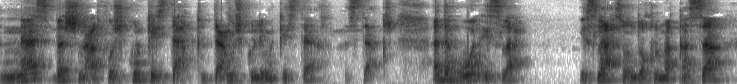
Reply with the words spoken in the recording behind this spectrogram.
الناس باش نعرفوا شكون كيستحق الدعم وشكون اللي ما كيستحقش. هذا هو الإصلاح. إصلاح صندوق المقاصة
